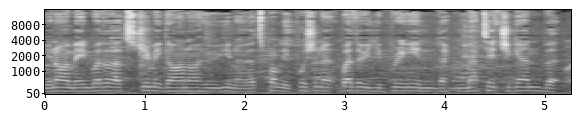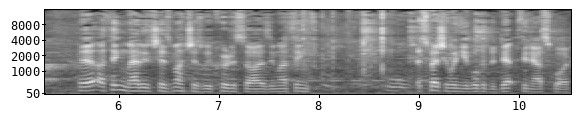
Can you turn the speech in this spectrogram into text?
You know what I mean? Whether that's Jimmy Garner, who you know that's probably pushing it. Whether you bring in like Matic again, but Yeah, I think Matic, as much as we criticise him, I think, especially when you look at the depth in our squad,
